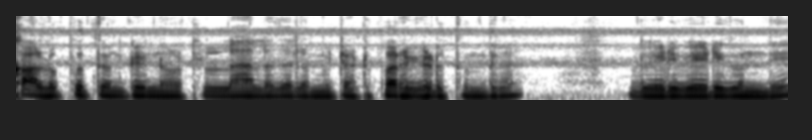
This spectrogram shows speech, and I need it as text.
కలుపుతుంటే నోట్లో లాలజల మిటట్టు పరిగెడుతుందిరా. వేడి వేడిగా ఉంది.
